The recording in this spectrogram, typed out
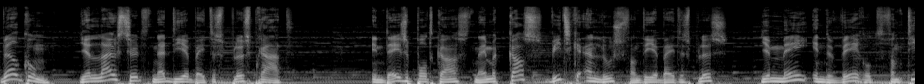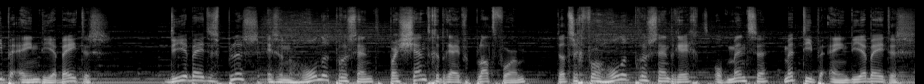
Welkom, je luistert naar Diabetes Plus Praat. In deze podcast nemen Cas, Wietske en Loes van Diabetes Plus je mee in de wereld van type 1 diabetes. Diabetes Plus is een 100% patiëntgedreven platform dat zich voor 100% richt op mensen met type 1 diabetes.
